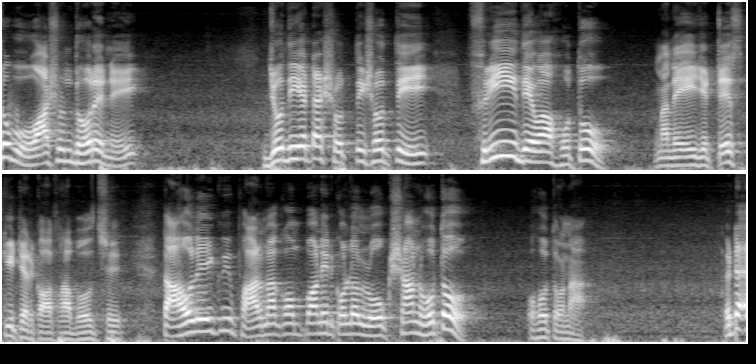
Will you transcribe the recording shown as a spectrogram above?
তবু আসুন ধরে নেই, যদি এটা সত্যি সত্যি ফ্রি দেওয়া হতো মানে এই যে টেস্ট কিটের কথা বলছে তাহলে কি ফার্মা কোম্পানির কোনো লোকসান হতো? হতো না। এটা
